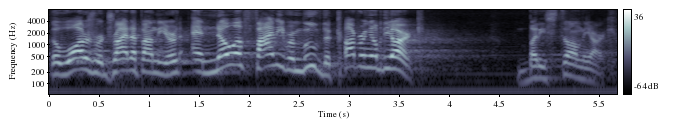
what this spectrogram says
the waters were dried up on the earth, and Noah finally removed the covering of the ark. But he's still on the ark.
